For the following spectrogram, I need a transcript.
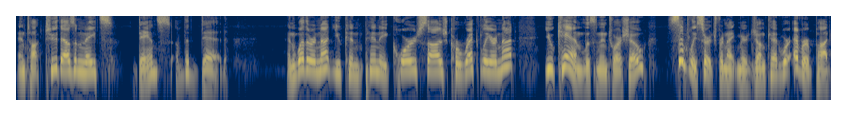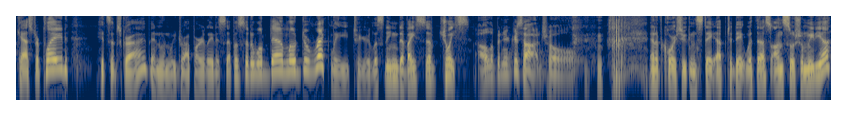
and talk 2008's Dance of the Dead. And whether or not you can pin a corsage correctly or not, you can listen into our show. Simply search for Nightmare Junkhead wherever podcasts are played. Hit subscribe, and when we drop our latest episode, it will download directly to your listening device of choice. All up in your corsage hole. And of course, you can stay up to date with us on social media.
